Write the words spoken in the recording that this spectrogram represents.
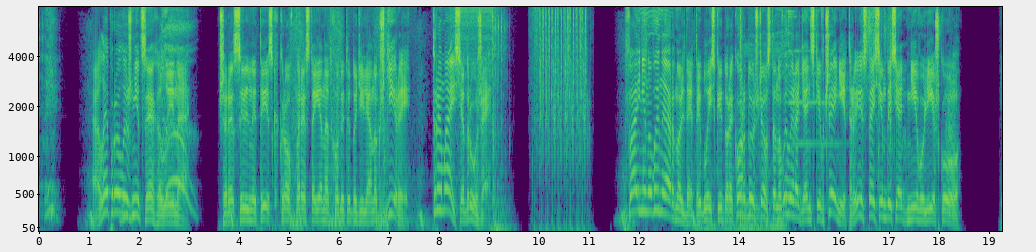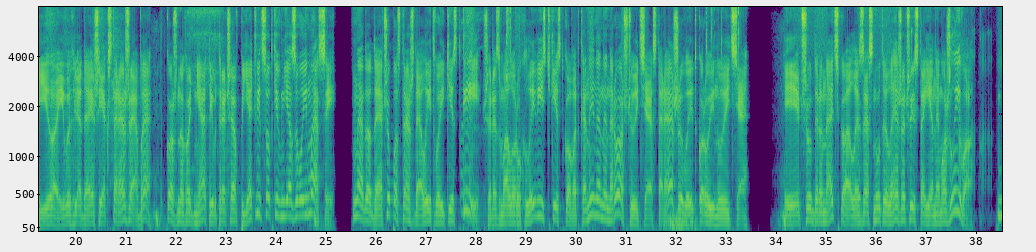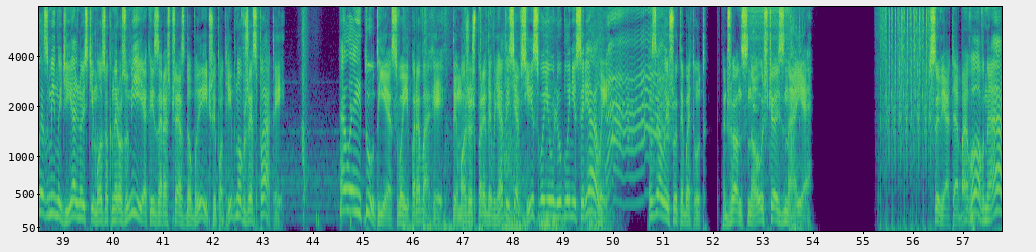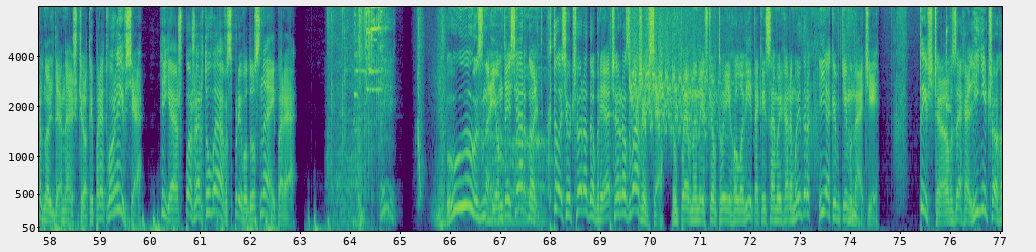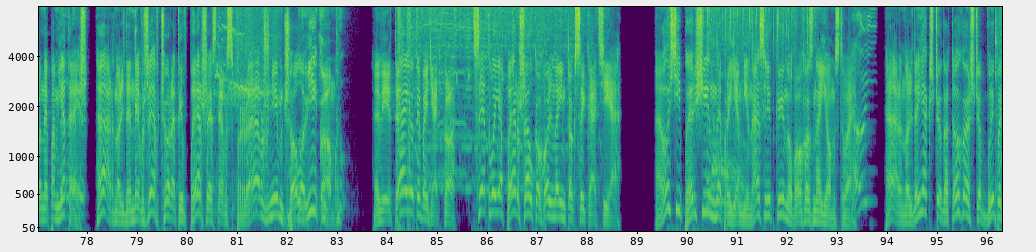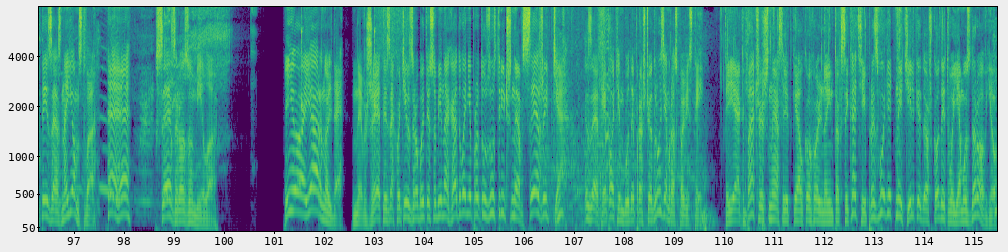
Але пролежні це глина. Через сильний тиск кров перестає надходити до ділянок шкіри. Тримайся, друже. Файні новини, Арнольде. Ти близький до рекорду, що встановили радянські вчені 370 днів у ліжку. Йой, виглядаєш як стара жаба. Кожного дня ти втрачав 5% м'язової маси. На додачу постраждали і твої кістки. Через малорухливість кісткова тканина не нарощується, стара швидко руйнується. І чудернацько, але заснути лежачи стає неможливо. Без зміни діяльності мозок не розуміє, який зараз час доби і чи потрібно вже спати. Але і тут є свої переваги. Ти можеш передивлятися всі свої улюблені серіали. Залишу тебе тут. Джон Сноу щось знає. Свята бавовна, Арнольде, на що ти перетворився? Я ж пожартував з приводу снайпера. У, знайомтесь, Арнольд. Хтось учора добряче розважився. Впевнений, що в твоїй голові такий самий гармидер, як і в кімнаті. Ти що, взагалі нічого не пам'ятаєш? Арнольде, невже вчора ти вперше став справжнім чоловіком? Вітаю тебе, дядько. Це твоя перша алкогольна інтоксикація. А ось і перші неприємні наслідки нового знайомства. Арнольде, як щодо того, щоб випити за знайомство? Еге, все зрозуміло. Йой, Арнольде, невже ти захотів зробити собі нагадування про ту зустріч на все життя? Зате потім буде про що друзям розповісти. Як бачиш, наслідки алкогольної інтоксикації призводять не тільки до шкоди твоєму здоров'ю,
